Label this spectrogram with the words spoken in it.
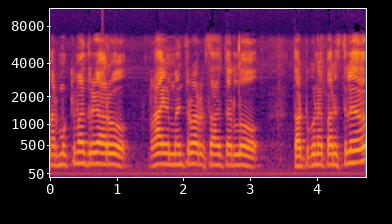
మరి ముఖ్యమంత్రి గారు రాయన మంత్రివర్గ సహచరులు తట్టుకునే పరిస్థితి లేదు.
